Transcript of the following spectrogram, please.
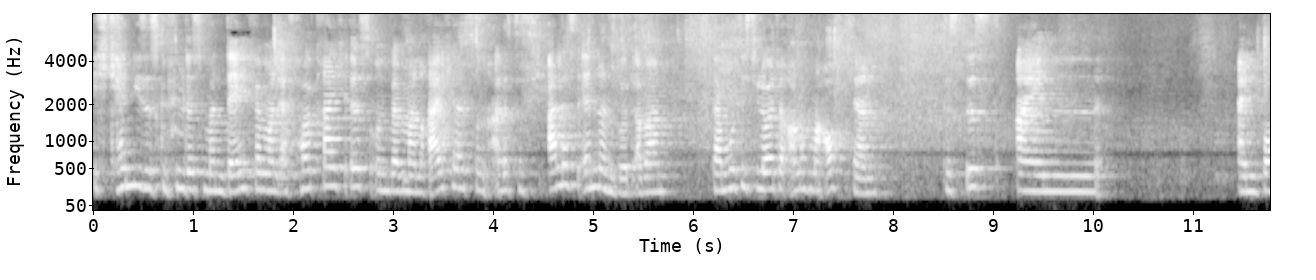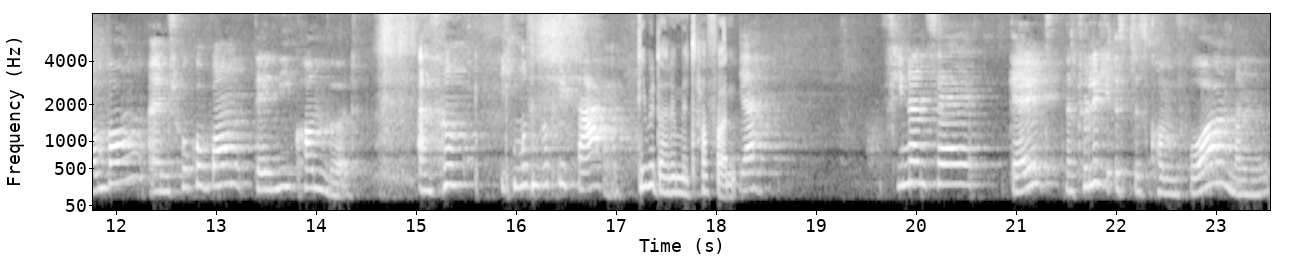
Ich kenne dieses Gefühl, dass man denkt, wenn man erfolgreich ist und wenn man reicher ist und alles, dass sich alles ändern wird. Aber da muss ich die Leute auch noch mal aufklären. Das ist ein, ein Bonbon, ein Schokobon, der nie kommen wird. Also, ich muss wirklich sagen. Liebe deine Metaphern. Ja. Finanziell, Geld, natürlich ist es Komfort. Man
